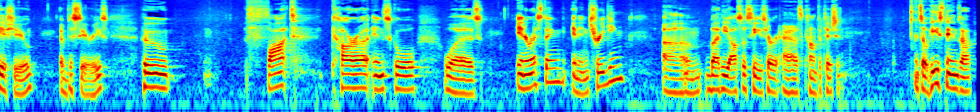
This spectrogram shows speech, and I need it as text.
issue of the series, who thought Kara in school was interesting and intriguing, um, but he also sees her as competition. And so he stands up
